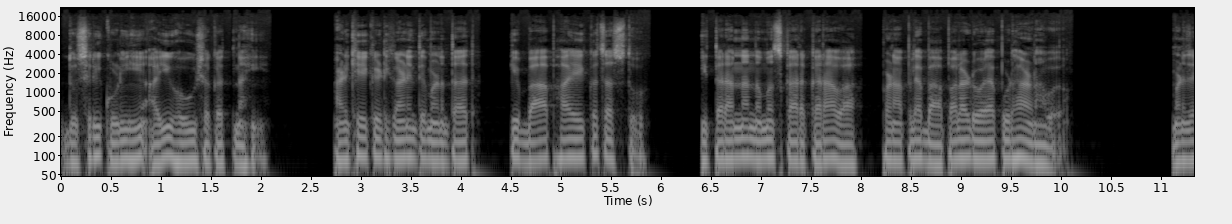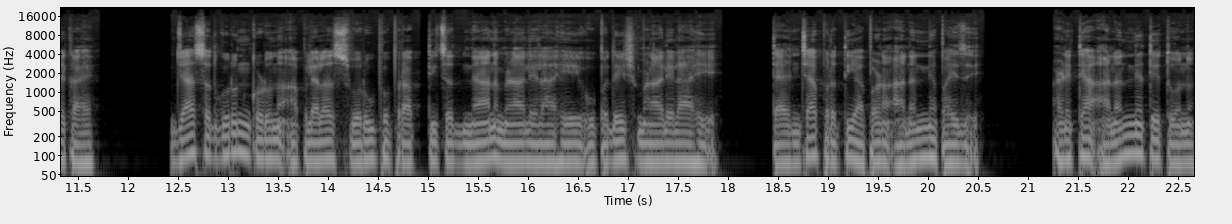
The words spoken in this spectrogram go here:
दुसरी कुणीही आई होऊ शकत नाही. आणखी एके ठिकाणी ते म्हणतात की बाप हा एकच असतो. इतरांना नमस्कार करावा पण आपल्या बापाला डोळ्यापुढं आणावं. म्हणजे काय? ज्या सद्गुरूंकडून आपल्याला स्वरूप प्राप्तीचं ज्ञान मिळालेलं आहे उपदेश मिळालेला आहे त्यांच्याप्रती आपण अनन्य पाहिजे. आणि त्या अनन्यतेतून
